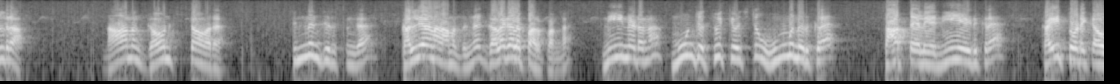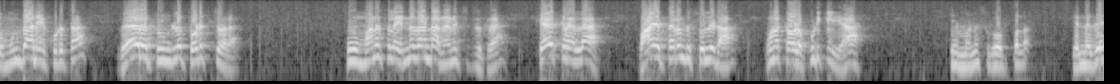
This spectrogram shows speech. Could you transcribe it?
நில்றா. நானும் கவனிச்சு தான் வரேன். சின்னஞ்சிறுசுங்க கல்யாணம் ஆனதுங்க கலகலப்பா இருப்பாங்க. நீ நடனா மூஞ்ச தூக்கி வச்சுட்டு உம்முன்னு இருக்கிற சாப்பிட்ட இலைய நீயே எடுக்கிற கை துடைக்காவ முந்தானைய கொடுத்தா வேற தூண்ல தொடச்சிட்டு வர. உன் மனசுல என்னதான்டா நினைச்சிட்டு இருக்கிற? கேக்குறல்ல வாயை திறந்து சொல்லுடா. உனக்கு அவளை பிடிக்கலையா? என் மனசுக்கு ஒப்பல. என்னது?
